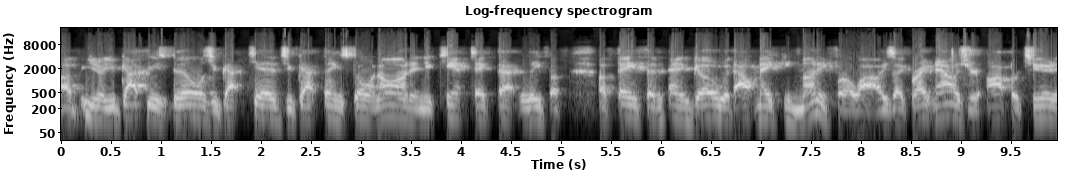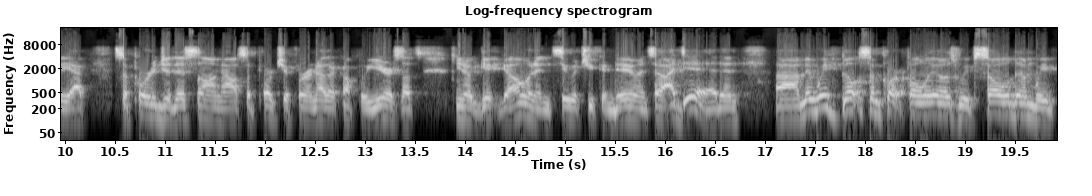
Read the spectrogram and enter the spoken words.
of you know you've got these bills, you've got kids, you've got things going on, and you can't take that leap of, of faith and, and go without making money for a while. He's like, right now is your opportunity. I've supported you this long. I'll support you for another couple of years. Let's, you know, get going and see what you can do. And so I did. And, um, and we've built some portfolios. We've sold them. We've,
